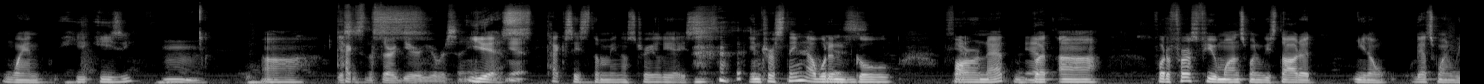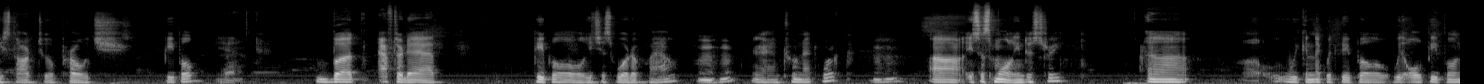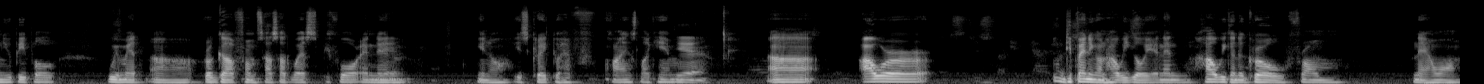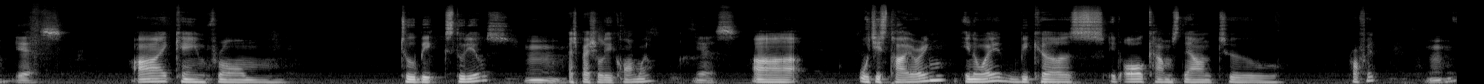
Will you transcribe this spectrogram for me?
went e- easy. Mm. Uh, This is the third year you were saying. yes. Yeah. Tax system in Australia is interesting. I wouldn't Yes. go far on that. Yeah. But uh, for the first few months when we started, you know, that's when we start to approach people. Yeah. But after that, people it's just word of mouth Mm-hmm. and through network. Mhm. Uh, it's a small industry. Uh, we connect with people, with old people, new people. We met uh, Raghav from South Southwest before, and then you know it's great to have clients like him. Yeah. Uh, our depending on how we go and then how we're gonna grow from now on. Yes. I came from two big studios, Mm. especially Cornwell, Yes. uh, which is tiring in a way because it all comes down to profit. Mhm.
